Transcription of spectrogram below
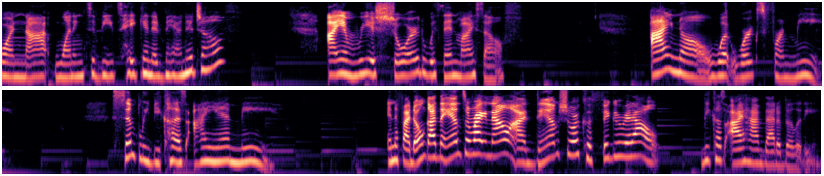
for not wanting to be taken advantage of. I am reassured within myself. I know what works for me simply because I am me. And if I don't got the answer right now, I damn sure could figure it out because I have that ability.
